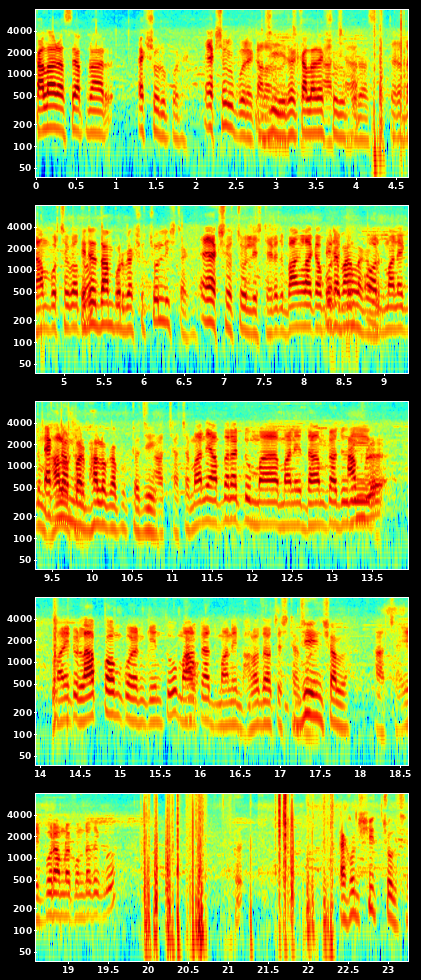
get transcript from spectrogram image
কালার আছে আপনার একশোর উপরে। একশোর উপরে কালার জি এটার কালার একশোর আচ্ছা। উপরে আছে। এটার দাম পড়ছে কত? এটার দাম পড়বে একশো চল্লিশ টাকা। একশো চল্লিশ টাকা এটা বাংলা কাপড় বাংলা কাপড়। মানে একদম এক ভালো নম্বর ভালো কাপড়টা জি। আচ্ছা আচ্ছা। মানে আপনারা একটু মানে দামটা যদি আমরা মানে একটু লাভ কম করেন কিন্তু মালটা মানে ভালো দেওয়ার চেষ্টা জি ইনশাল্লাহ। আচ্ছা এরপর আমরা কোনটা দেখব? এখন শীত চলছে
